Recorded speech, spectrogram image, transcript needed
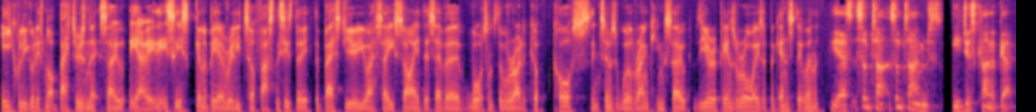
equally good, if not better, isn't it? So, yeah, it's, it's going to be a really tough ask. This is the, the best USA side that's ever walked onto the Ryder Cup course in terms of world ranking. So the Europeans were always up against it, weren't they? Yes, sometimes sometimes you just kind of get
